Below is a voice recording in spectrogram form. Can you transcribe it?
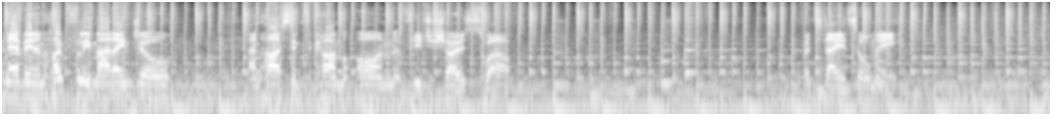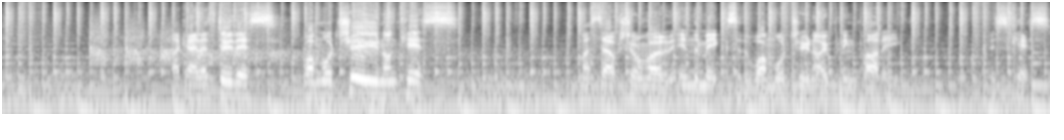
Nevin and hopefully Mad Angel and Hyacinth to come on future shows as well. But today it's all me. Okay, let's do this. One more tune on Kiss. Myself, Shaun Rowland, in the mix at the One More Tune opening party. This is Kiss.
